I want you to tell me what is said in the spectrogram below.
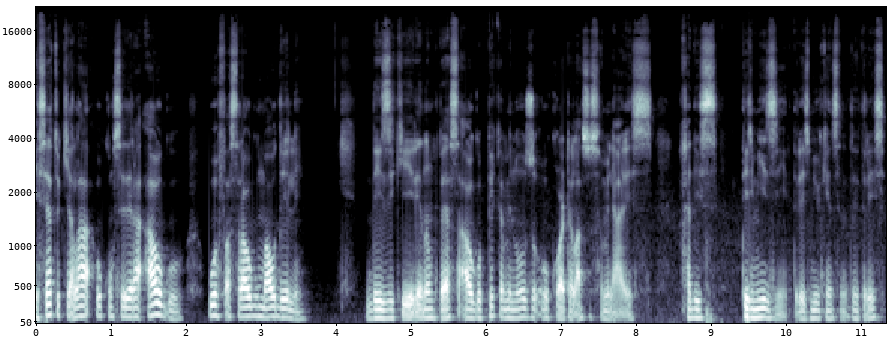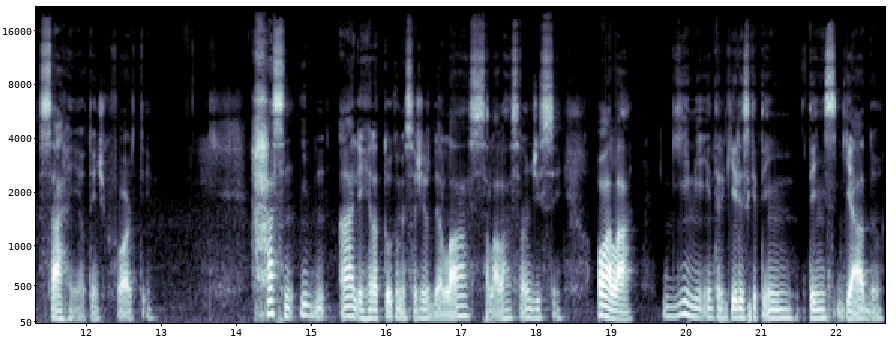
exceto que Allah o concederá algo ou afastará algo mal dele desde que ele não peça algo pecaminoso ou corte laços familiares. Hadith Tirmizi, 3573, Sahih, autêntico forte. Hassan ibn Ali relatou que o mensageiro de Allah, salallahu alaihi disse: Ó oh Allah, guie-me entre aqueles que tem, tens guiado,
